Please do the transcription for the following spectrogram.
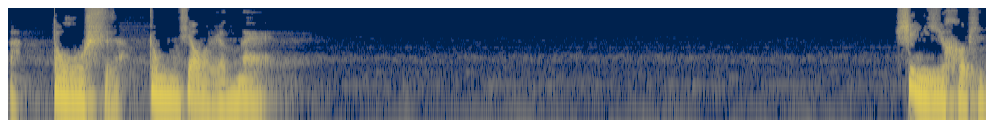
啊，都是忠孝仁爱、信义和平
